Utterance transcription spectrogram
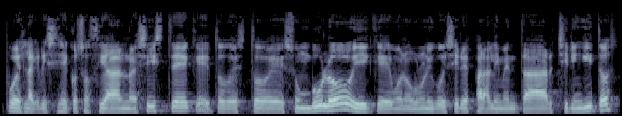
pues la crisis ecosocial no existe, que todo esto es un bulo y que bueno, lo único que sirve es para alimentar chiringuitos.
